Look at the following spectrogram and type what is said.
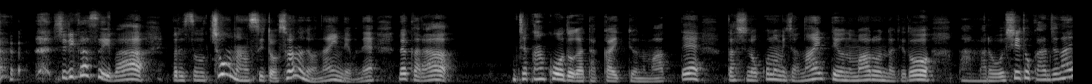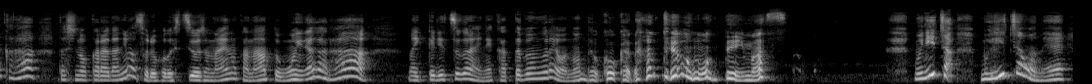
シリカ水は、やっぱりその超軟水とかそういうのではないんだよね。だから、若干高度が高いっていうのもあって、私の好みじゃないっていうのもあるんだけど、まあ、あんまり美味しいと感じないから、私の体にはそれほど必要じゃないのかなと思いながら、まあ、1ヶ月ぐらいね、買った分ぐらいは飲んでおこうかなって思っています。麦茶、麦茶をね、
